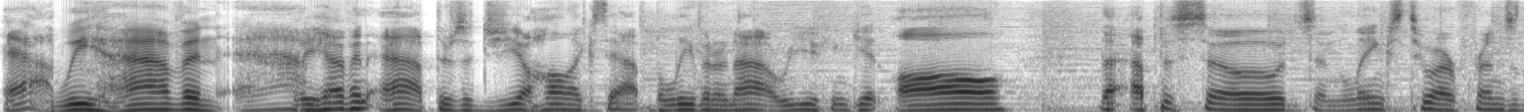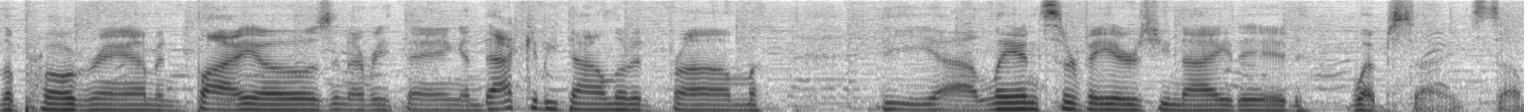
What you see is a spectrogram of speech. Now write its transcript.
app. We have an app. We have an app. There's a Geoholics app, believe it or not, where you can get all the episodes and links to our friends of the program and bios and everything. And that can be downloaded from the uh, Land Surveyors United website. So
